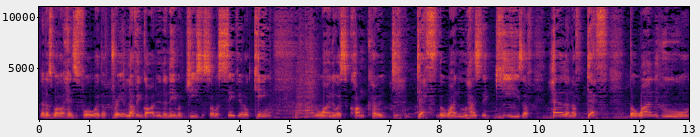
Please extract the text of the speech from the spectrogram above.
Let us bow our heads for a word of prayer. Loving God, in the name of Jesus, our Savior, our King, the one who has conquered death, the one who has the keys of hell and of death, the one who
